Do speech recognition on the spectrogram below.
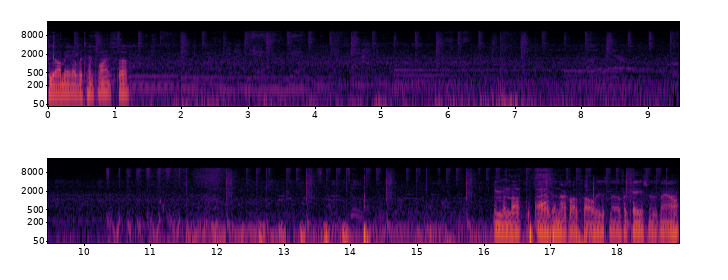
we all made over 10 points, so. I'm I have to knock off all these notifications now.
